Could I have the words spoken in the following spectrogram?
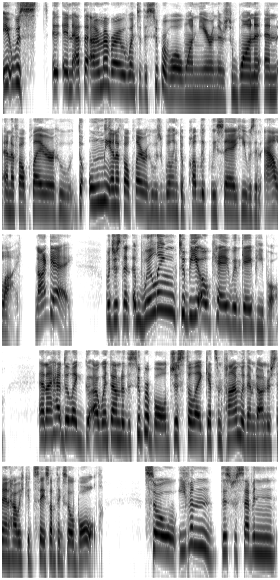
it was and at the I remember I went to the Super Bowl one year and there's one NFL player who the only NFL player who was willing to publicly say he was an ally, not gay, but just an, willing to be okay with gay people. And I had to like I went down to the Super Bowl just to like get some time with him to understand how he could say something so bold. So even this was 7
